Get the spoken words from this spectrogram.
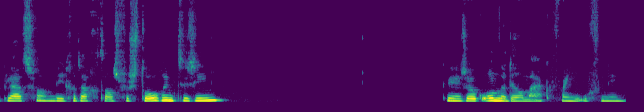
In plaats van die gedachten als verstoring te zien, kun je ze ook onderdeel maken van je oefening.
